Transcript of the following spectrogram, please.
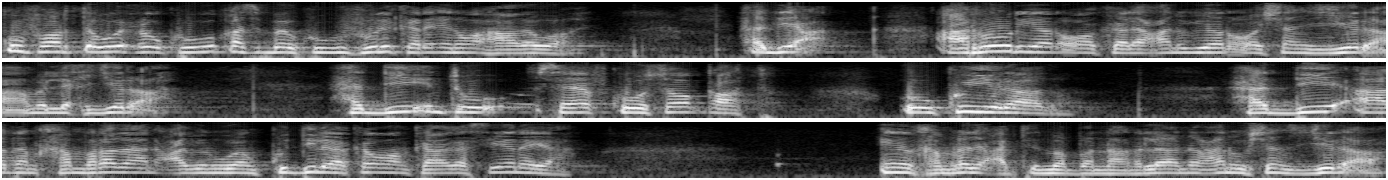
qof horta wuxuu kugu qasbay kugu fuli kara inuu ahaado waay haddii carruur yar oo kale canug yar oo shan jir ah ama lix jir ah haddii intuu seefkuu soo qaato uu ku yiraahdo haddii aadan khamradan cabin waan ku dilaa waan kaaga siinayaa inaad khamrada cabtid ma banaano lanno canug shan jir ah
